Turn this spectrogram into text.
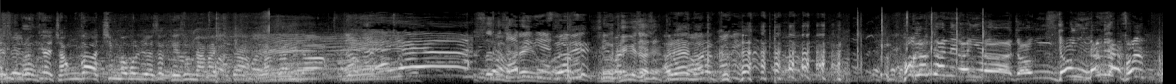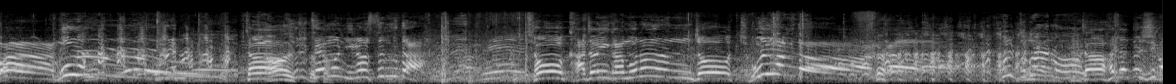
계속 이렇게 정과 친목을 위해서 계속 나가시다 감사합니다 서빙 잘해 이거. 이거 되게 잘해. 아니 나는 그 허경단이가 아니라 정정남이다 솔방울. 자, 수리템은 이렇습니다. 저 가정에 가면은 저 조용합니다. 그걸 누가 알아? 자, 한잔 드시고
